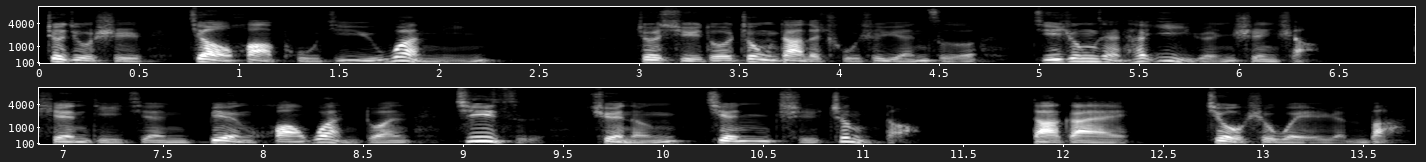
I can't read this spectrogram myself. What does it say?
这就是教化普及于万民。这许多重大的处事原则集中在他一人身上，天地间变化万端，姬子却能坚持正道，大概。就是伟人吧，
